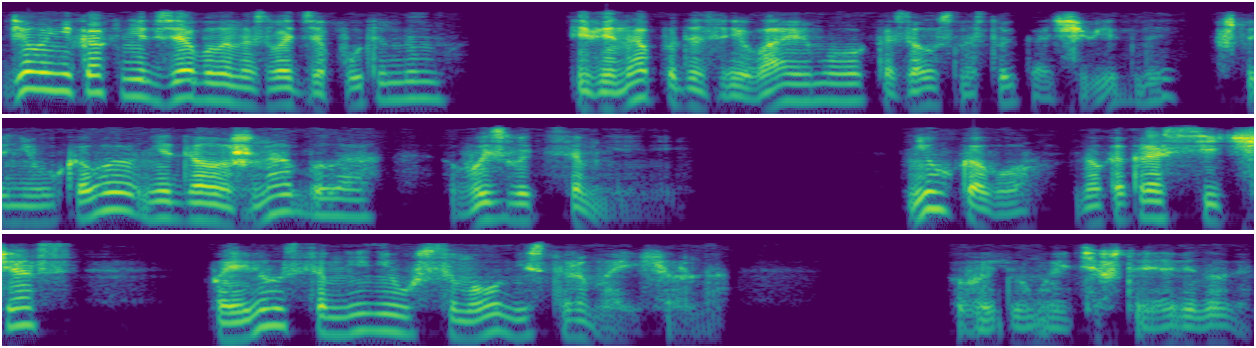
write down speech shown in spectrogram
Дело никак нельзя было назвать запутанным, и вина подозреваемого казалась настолько очевидной, что ни у кого не должна была вызвать сомнений. Ни у кого, но как раз сейчас появилось сомнение у самого мистера Мейхерна. «Вы думаете, что я виновен?»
